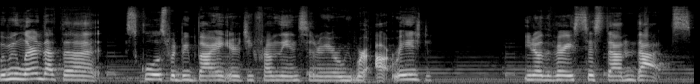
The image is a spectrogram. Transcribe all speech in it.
When we learned that the schools would be buying energy from the incinerator, we were outraged. You know, the very system that's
